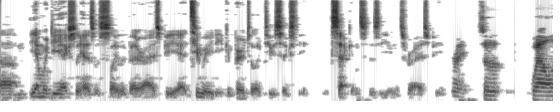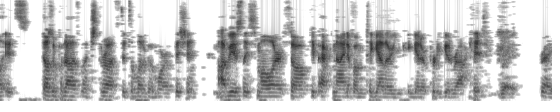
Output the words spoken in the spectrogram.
um, the M1D actually has a slightly better ISP at 280 compared to like 260 seconds is the units for ISP. Right. So, well, it doesn't put out as much thrust. It's a little bit more efficient. obviously smaller. So if you pack nine of them together, you can get a pretty good rocket. Right. Right.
